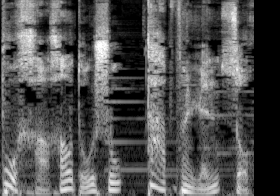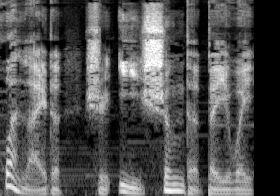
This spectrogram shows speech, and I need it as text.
不好好读书。大部分人所换来的是一生的卑微。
